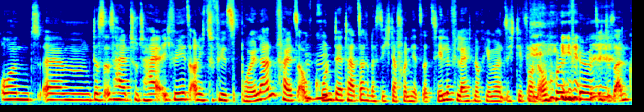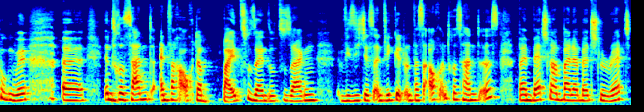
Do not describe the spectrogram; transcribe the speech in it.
Und ähm, das ist halt total, ich will jetzt auch nicht zu viel spoilern, falls mhm. aufgrund mhm. der Tatsache, dass ich davon jetzt erzähle, vielleicht noch jemand sich davon holen will und sich das angucken will, äh, interessant, einfach auch dabei zu sein, sozusagen, wie sich das entwickelt. Und was auch interessant ist, beim Bachelor und bei der Bachelorette,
